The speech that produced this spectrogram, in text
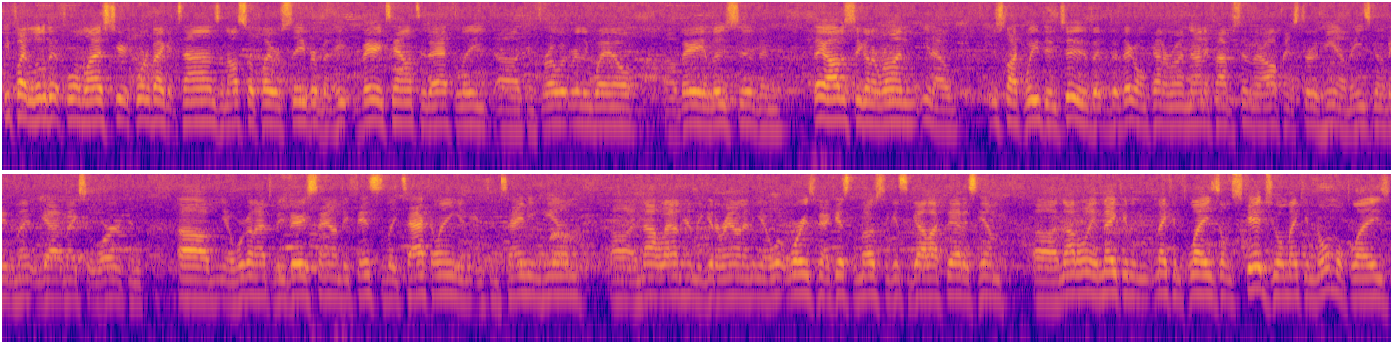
he played a little bit for them last year at quarterback at times, and also play receiver. But he very talented athlete, uh, can throw it really well, uh, very elusive, and they're obviously going to run, you know, just like we do too, but, but they're going to kind of run 95% of their offense through him. He's going to be the, main, guy that makes it work. And, um, you know, we're going to have to be very sound defensively, tackling and, and containing him uh, and not allowing him to get around. And, you know, what worries me, I guess, the most against a guy like that is him uh, not only making, making plays on schedule, making normal plays,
